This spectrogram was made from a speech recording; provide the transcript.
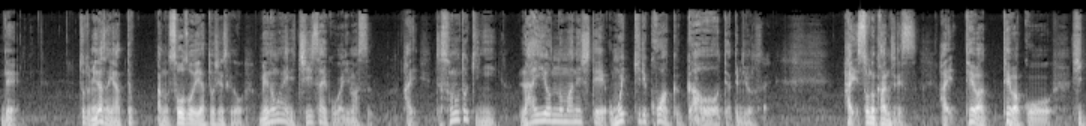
でちょっと皆さんやってあの想像でやってほしいんですけど目の前に小さい子がいます。はい。じゃその時にライオンの真似して思いっきり怖くガオーってやってみてください。はいその感じです。はい。手は手はこう引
